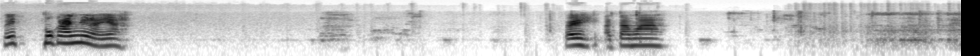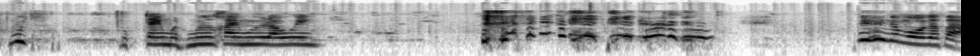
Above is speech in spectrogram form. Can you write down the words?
เฮ้ย พวกนั้นอยู่ไหนอะไปอาตมาอุ้ย ตกใจหมดมือใครมือเราเองนะโมตัสสะ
